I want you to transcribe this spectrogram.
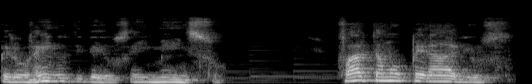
pelo reino de Deus é imenso. Faltam operários.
